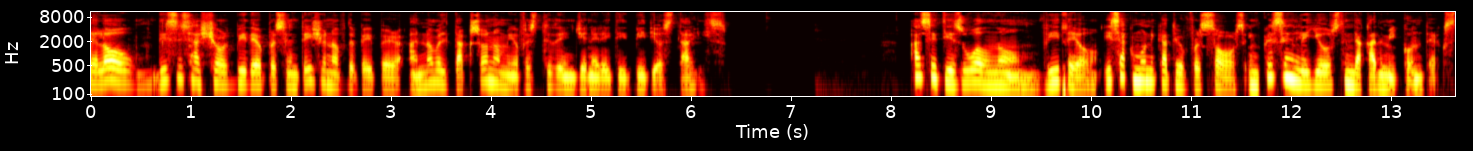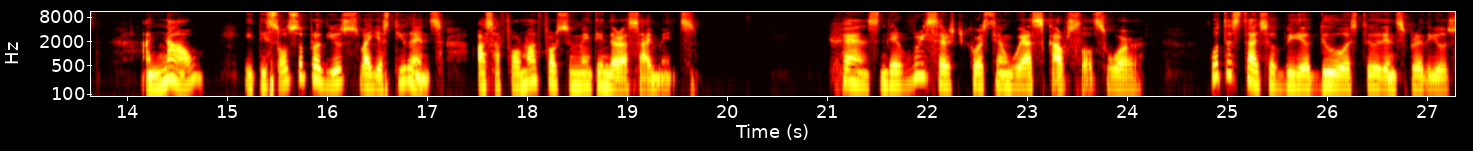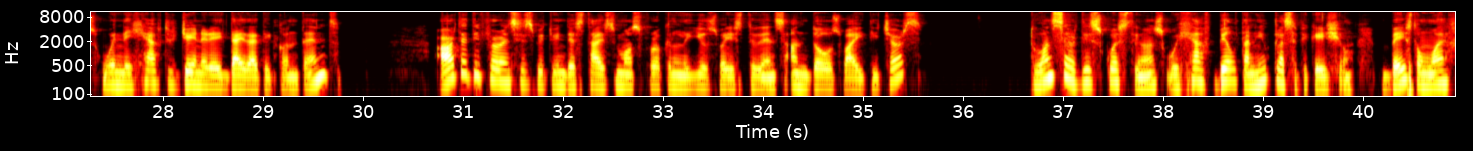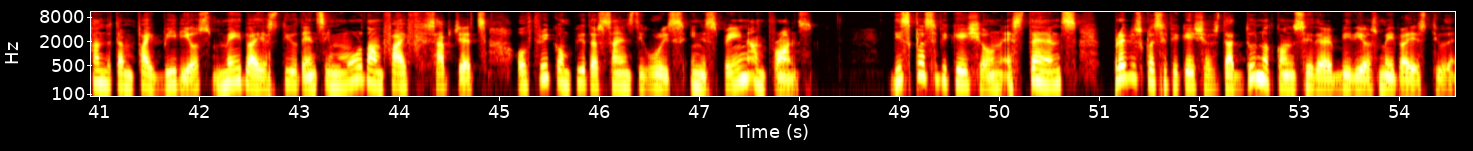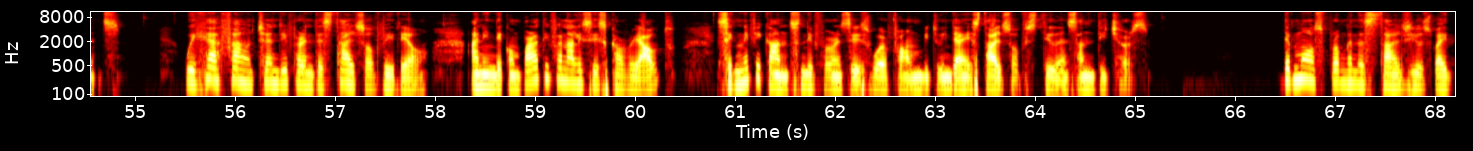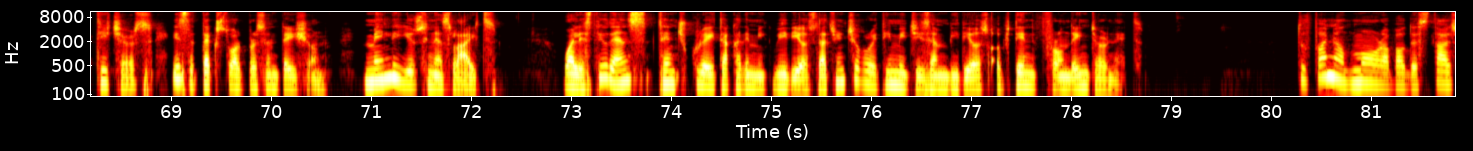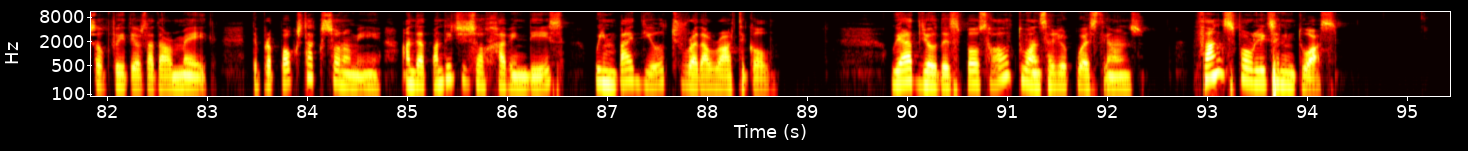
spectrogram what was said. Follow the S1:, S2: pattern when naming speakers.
S1: Hello, this is a short video presentation of the paper A Novel Taxonomy of Student-Generated Video Styles. As it is well known, video is a communicative resource increasingly used in the academic context, and now it is also produced by students as a format for submitting their assignments. Hence, the research question we asked ourselves were, what styles of video do students produce when they have to generate didactic content? Are the differences between the styles most frequently used by students and those by teachers? To answer these questions, we have built a new classification based on 105 videos made by students in more than five subjects of three computer science degrees in Spain and France. This classification extends previous classifications that do not consider videos made by students. We have found 10 different styles of video, and in the comparative analysis carried out, significant differences were found between the styles of students and teachers. The most frequent styles used by teachers is the textual presentation, mainly using slides, while students tend to create academic videos that integrate images and videos obtained from the internet. To find out more about the styles of videos that are made, the proposed taxonomy, and the advantages of having this, we invite you to read our article. We are at your disposal to answer your questions. Thanks for listening to us.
